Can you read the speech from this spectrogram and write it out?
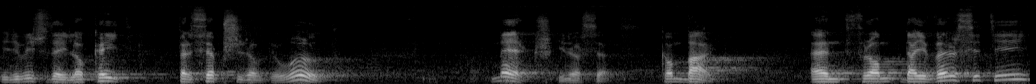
in which they locate perception of the world merge in a sense combine. And from diversity,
